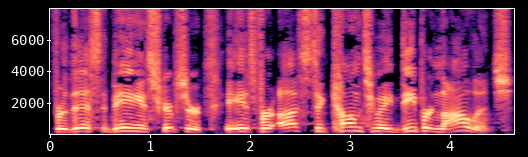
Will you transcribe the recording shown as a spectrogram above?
for this being in Scripture is for us to come to a deeper knowledge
